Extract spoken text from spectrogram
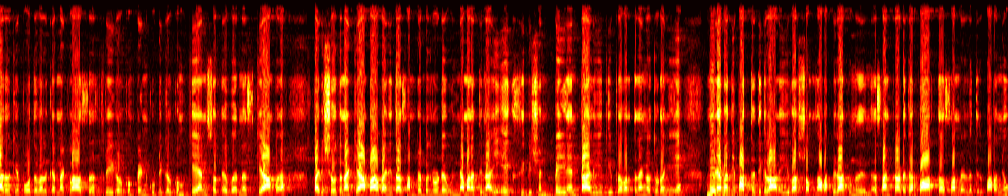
ആരോഗ്യ ബോധവൽക്കരണ ക്ലാസ് സ്ത്രീകൾക്കും പെൺകുട്ടികൾക്കും ക്യാൻസർ അവയർനെസ് ക്യാമ്പ് പരിശോധന ക്യാമ്പ് വനിതാ സംരംഭകരുടെ ഉന്നമനത്തിനായി എക്സിബിഷൻ പെയിൻ ആൻഡ് പാലിയേറ്റീവ് പ്രവർത്തനങ്ങൾ തുടങ്ങിയ നിരവധി പദ്ധതികളാണ് ഈ വർഷം നടപ്പിലാക്കുന്നതെന്ന് സംഘാടകർ വാർത്താ സമ്മേളനത്തിൽ പറഞ്ഞു.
